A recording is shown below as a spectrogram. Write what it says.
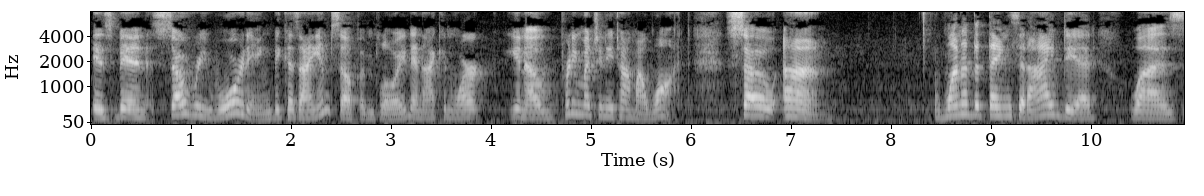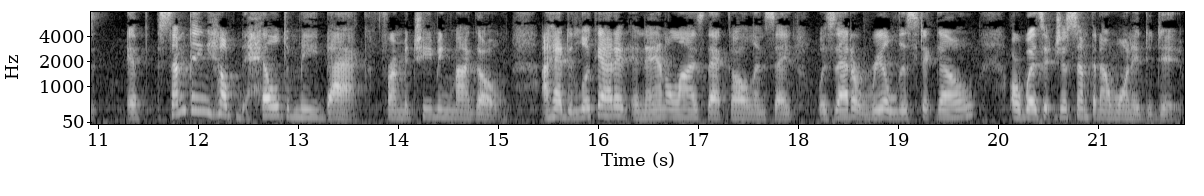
has been so rewarding because I am self employed and I can work, you know, pretty much anytime I want. So, um, one of the things that I did was if something helped held me back from achieving my goal, I had to look at it and analyze that goal and say, was that a realistic goal or was it just something I wanted to do?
